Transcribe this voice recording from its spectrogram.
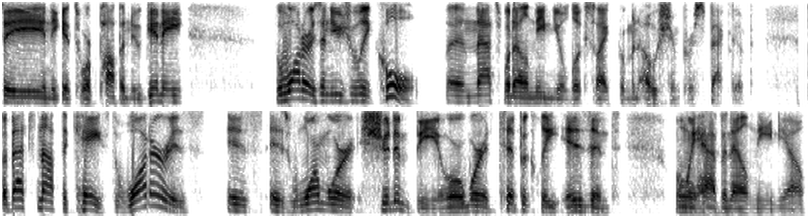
Sea and you get toward Papua New Guinea, the water is unusually cool, and that's what El Nino looks like from an ocean perspective. But that's not the case. The water is is is warm where it shouldn't be, or where it typically isn't when we have an El Nino.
